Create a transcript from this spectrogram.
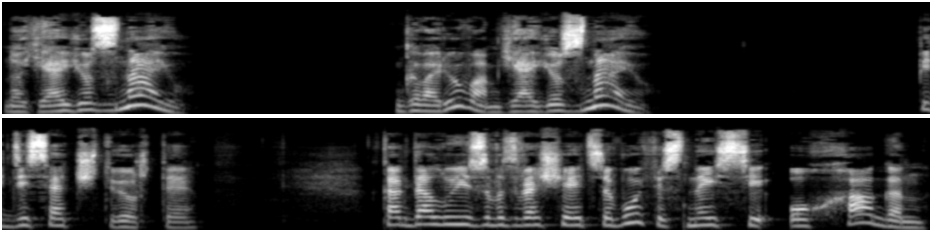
Но я ее знаю. Говорю вам, я ее знаю. 54. Когда Луиза возвращается в офис, Несси О'Хаган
